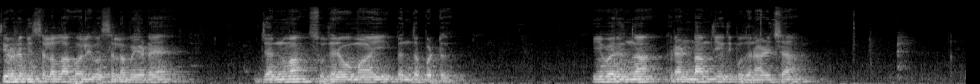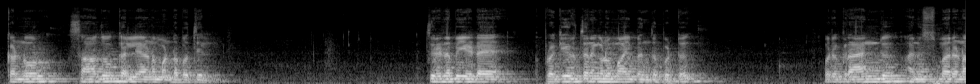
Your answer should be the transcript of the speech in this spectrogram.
തിരുനബി സല്ലല്ലാഹു അലൈഹി വസല്ലമയുടെ ജന്മസുദിനവുമായി ബന്ധപ്പെട്ട് ഈ വരുന്ന രണ്ടാം തീയതി ബുധനാഴ്ച കണ്ണൂർ സാധു കല്യാണ മണ്ഡപത്തിൽ തിരുനബിയുടെ പ്രകീർത്തനങ്ങളുമായി ബന്ധപ്പെട്ട് ഒരു ഗ്രാൻഡ് അനുസ്മരണ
